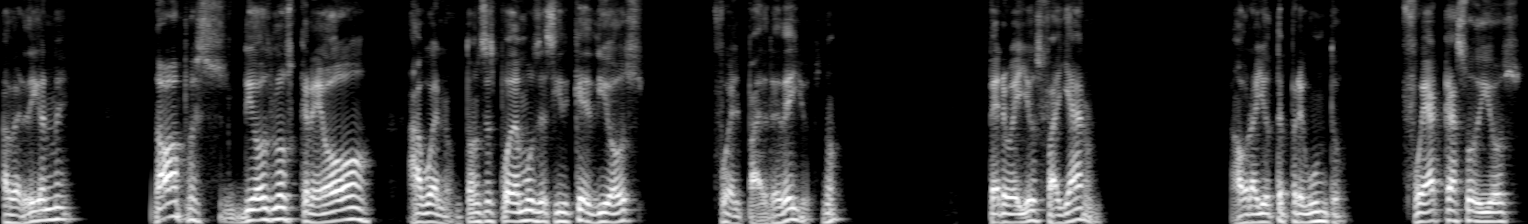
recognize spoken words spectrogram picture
A ver, díganme. No, pues Dios los creó. Ah, bueno, entonces podemos decir que Dios fue el padre de ellos, ¿no? Pero ellos fallaron. Ahora yo te pregunto, ¿fue acaso Dios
